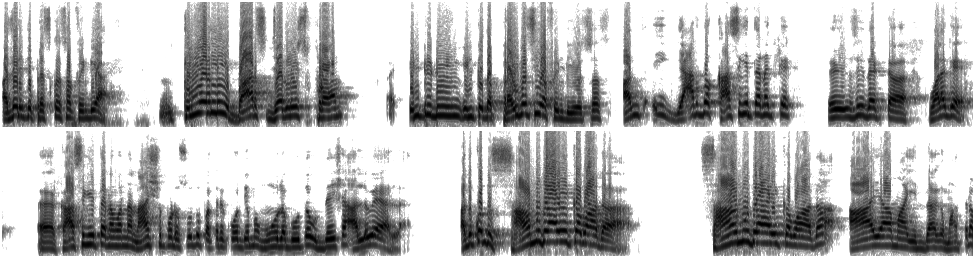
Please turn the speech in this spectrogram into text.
ಅದೇ ರೀತಿ press council of India clearly bars journalist from intruding into the privacy of individuals ಅಂತ ಈಗ ಯಾರ್ದೋ ಖಾಸಗಿತನಕ್ಕೆ ದಟ್ ಒಳಗೆ ಖಾಸಗಿತನವನ್ನು ನಾಶಪಡಿಸುವುದು ಪತ್ರಿಕೋದ್ಯಮ ಮೂಲಭೂತ ಉದ್ದೇಶ ಅಲ್ಲವೇ ಅಲ್ಲ. ಅದಕ್ಕೊಂದು ಸಾಮುದಾಯಿಕವಾದ ಸಾಮುದಾಯಿಕವಾದ ಆಯಾಮ ಇದ್ದಾಗ ಮಾತ್ರ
